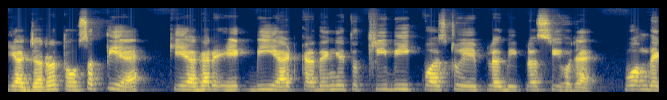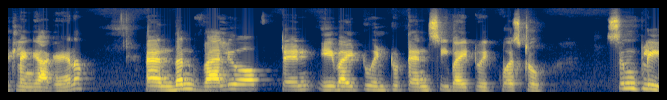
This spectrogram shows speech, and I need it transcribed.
या ज़रूरत हो सकती है कि अगर एक बी ऐड कर देंगे तो three b equals to a plus b plus c हो जाए। वो हम देख लेंगे आगे, है ना? And then value of tan a by two into tan c by two equals to simply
